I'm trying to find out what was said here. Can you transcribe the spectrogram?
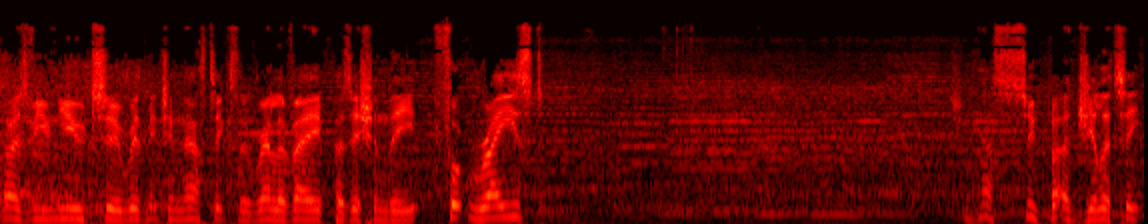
Those of you new to rhythmic gymnastics, the releve position, the foot raised She has super agility.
